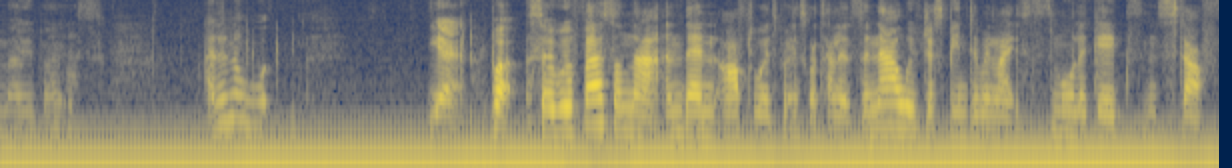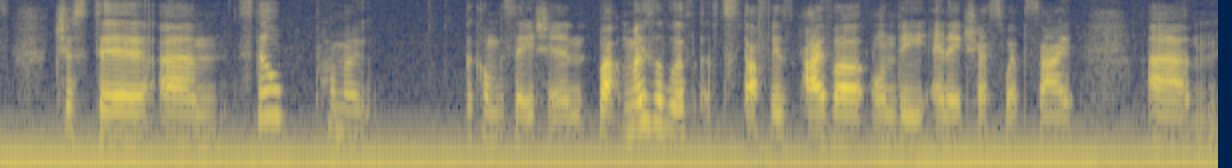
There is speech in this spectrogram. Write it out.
Mobos. I don't know what. Yeah, but so we were first on that, and then afterwards Britain's Got Talent. So now we've just been doing like smaller gigs and stuff, just to um, still promote the conversation. But most of the stuff is either on the NHS website. Um,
